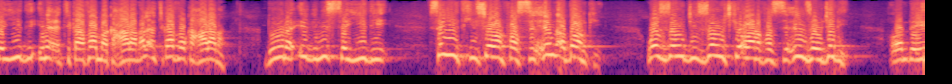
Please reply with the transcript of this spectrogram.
sayidi in ictikaafaan baa ka xaaraan alictikaaf ka xaaraana duuna idni sayidi sayidkiisi oon fasixin adoonkii wazawji zawjki oona fasixin zawjadii oon dhihi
